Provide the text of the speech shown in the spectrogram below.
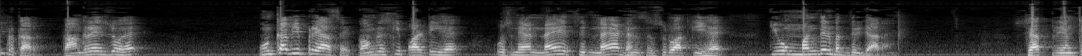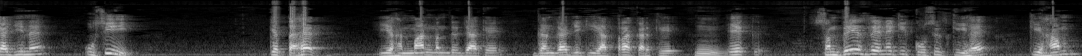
प्रकार कांग्रेस जो है उनका भी प्रयास है कांग्रेस की पार्टी है उसने नए नया ढंग से शुरुआत की है कि वो मंदिर मंदिर जा रहे हैं। शायद प्रियंका जी ने उसी के तहत ये हनुमान मंदिर जाके गंगा जी की यात्रा करके एक संदेश देने की कोशिश की है कि हम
